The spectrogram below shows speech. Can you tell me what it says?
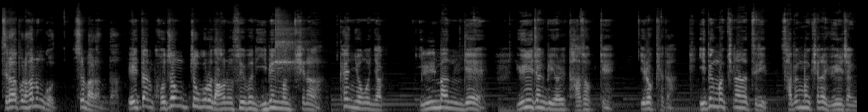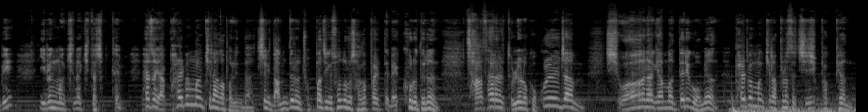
드랍을 하는 곳을 말한다. 일단 고정적으로 나오는 수입은 200만 키나 펜 영혼 약 1만 개, 유일 장비 15개 이렇게다. 200만 키나 드립, 400만 키나 유일 장비, 200만 키나 기타 잡템 해서 약 800만 키나가 벌린다. 즉 남들은 족빠지게 손으로 작업할 때 매크로들은 자살을 돌려놓고 꿀잠 시원하게 한번 때리고 오면 800만 키나 플러스 지식 파편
